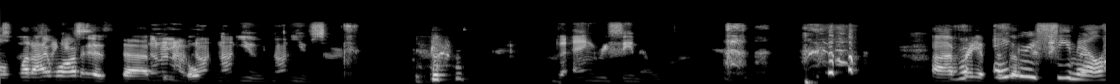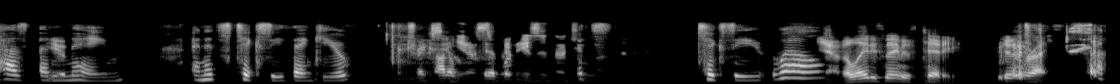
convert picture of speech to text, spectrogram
want, what I like, want is uh, No, no, no, people. not not you, not you, sir. the angry female one. Uh, The pretty angry female has a You. name, and it's Tixie, thank you. Trixie, thought it was yes. What Tiffany. is it that you It's Tixie. Well, Yeah, the lady's name is Titty. Get it right.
